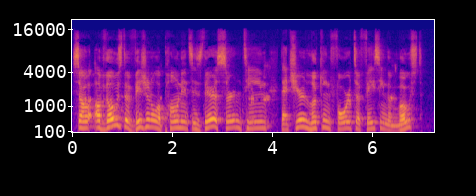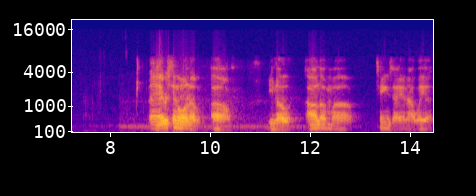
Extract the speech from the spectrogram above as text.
So, of those divisional opponents, is there a certain team that you're looking forward to facing the most? Man, every single one of them. Um, you know, all of them uh, teams that are in our way of,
